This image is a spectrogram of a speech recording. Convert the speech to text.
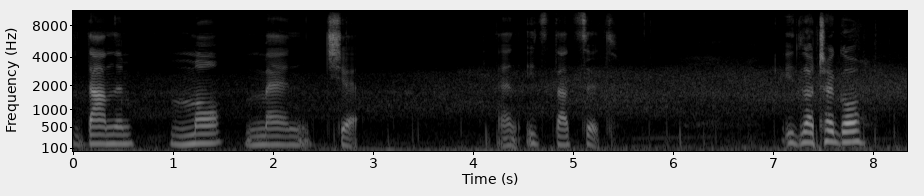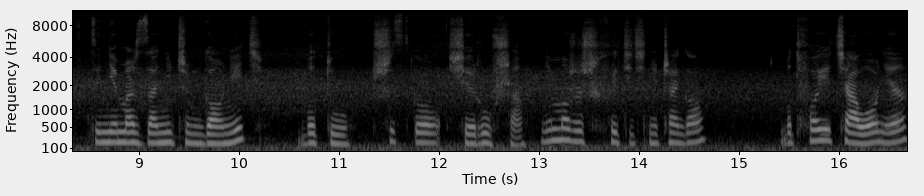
w danym momencie. And it's that's it. I dlaczego ty nie masz za niczym gonić? Bo tu wszystko się rusza. Nie możesz chwycić niczego, bo twoje ciało, nie?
